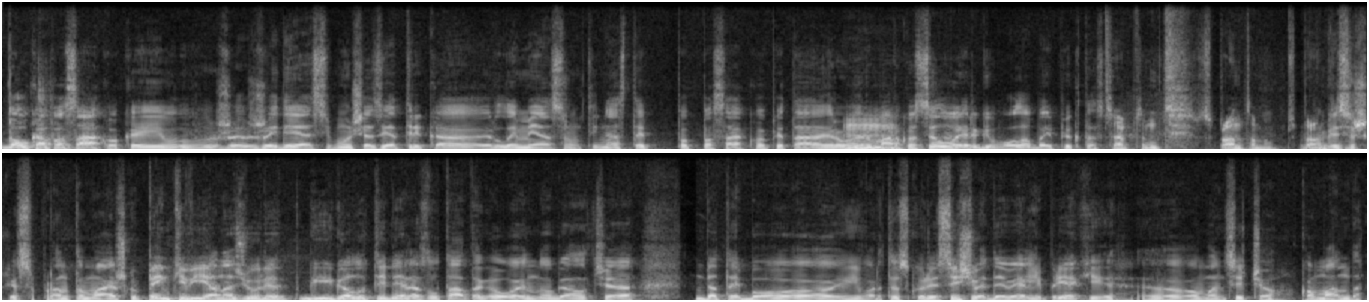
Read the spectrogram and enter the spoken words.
Daug ką pasako, kai ža- žaidėjas įmušęs ją triką ir laimėjęs rungtynės, tai pa- pasako apie tą. Ir, mm. ir Marko Silva irgi buvo labai piktas. Ten, suprantama, suprantama. Visiškai suprantama. Aišku, 5-1 žiūri į galutinį rezultatą, galvoju, nu gal čia, bet tai buvo įvartis, kuris išvedė vėl į priekį Mansičio komandą.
